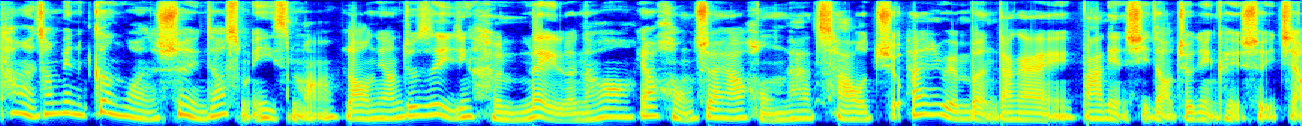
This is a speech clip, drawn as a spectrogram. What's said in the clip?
他晚上变得更晚睡，你知道什么意思吗？老娘就是已经很累了，然后要哄睡，还要哄他超久。他是原本大概八点洗澡，九点可以睡觉，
